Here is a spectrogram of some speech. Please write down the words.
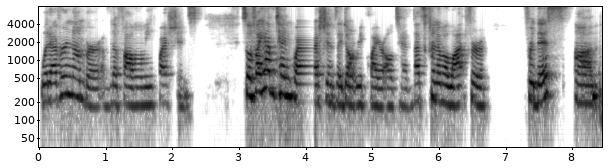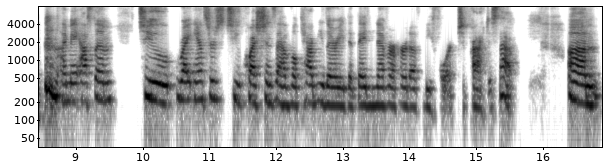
whatever number of the following questions. So if I have 10 questions, I don't require all 10. That's kind of a lot for, for this. Um, I may ask them to write answers to questions that have vocabulary that they'd never heard of before to practice that. Um,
